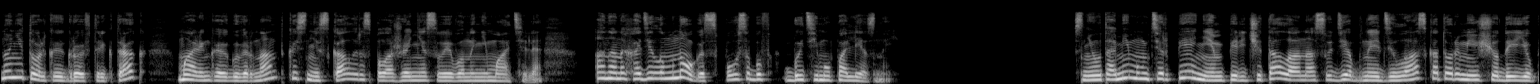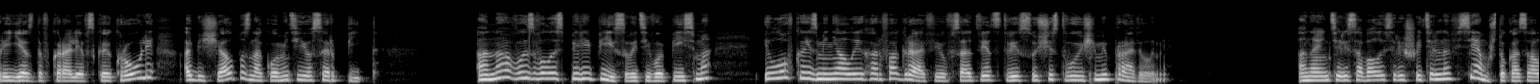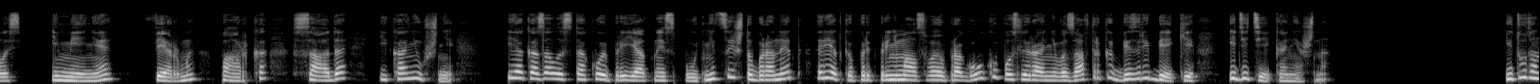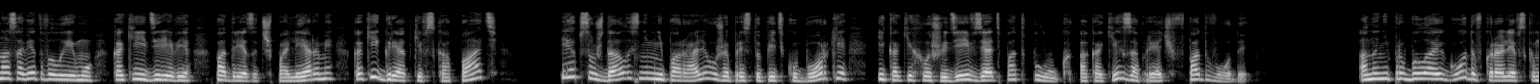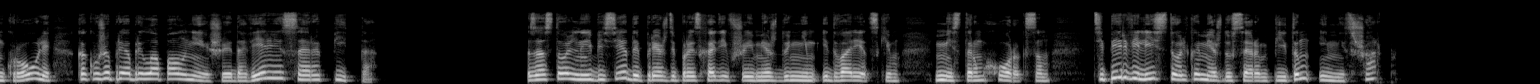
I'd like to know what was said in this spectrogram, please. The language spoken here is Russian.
Но не только игрой в трик-трак маленькая гувернантка снискала расположение своего нанимателя. Она находила много способов быть ему полезной. С неутомимым терпением перечитала она судебные дела, с которыми еще до ее приезда в Королевское Кроули обещал познакомить ее сэр Питт. Она вызвалась переписывать его письма и ловко изменяла их орфографию в соответствии с существующими правилами. Она интересовалась решительно всем, что касалось имения, фермы, парка, сада и конюшни, и оказалась такой приятной спутницей, что баронет редко предпринимал свою прогулку после раннего завтрака без Ребекки и детей, конечно. И тут она советовала ему, какие деревья подрезать шпалерами, какие грядки вскопать, и обсуждала с ним, не пора ли уже приступить к уборке и каких лошадей взять под плуг, а каких запрячь в подводы. Она не пробыла и года в королевском Кроуле, как уже приобрела полнейшее доверие сэра Питта. Застольные беседы, прежде происходившие между ним и дворецким, мистером Хорроксом, теперь велись только между сэром Питом и мисс Шарп.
